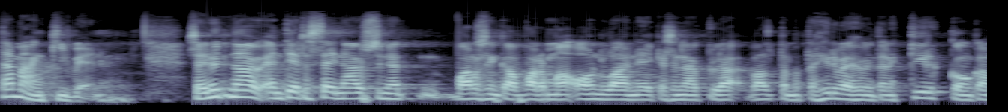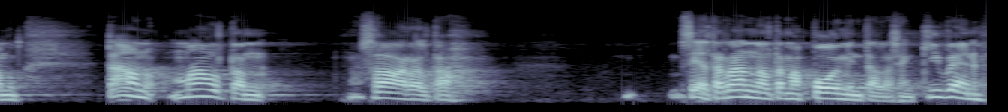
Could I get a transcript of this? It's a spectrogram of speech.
tämän kiven. Se ei nyt näy, en tiedä, se ei näy sinne varsinkaan varmaan online, eikä se näy kyllä välttämättä hirveän hyvin tänne kirkkoonkaan, mutta tämä on Maltan saarelta, sieltä rannalta mä poimin tällaisen kiven.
